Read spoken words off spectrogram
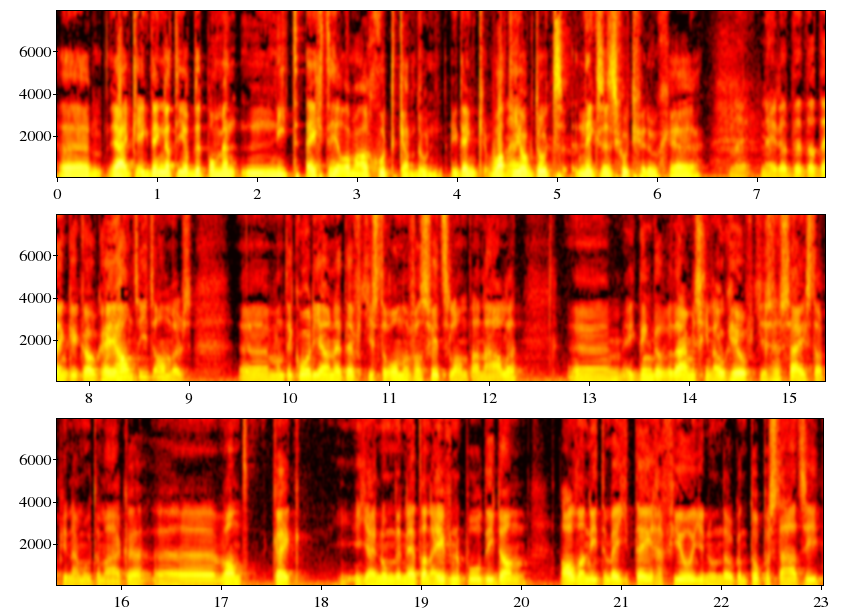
ehm, ja, ik, ik denk dat hij op dit moment niet echt helemaal goed kan doen. Ik denk, wat hij ook doet, niks is goed genoeg. eh. Nee, nee dat, dat, denk ik ook. hey Hans, iets anders. Eh, want ik hoorde jou net eventjes de ronde van Zwitserland aanhalen. Ehm, ik denk dat we daar misschien ook heel eventjes een zijstapje naar moeten maken. Eh, want kijk, jij noemde net dan Evenepoel die dan al dan niet een beetje tegenviel. Je noemde ook een topprestatie.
